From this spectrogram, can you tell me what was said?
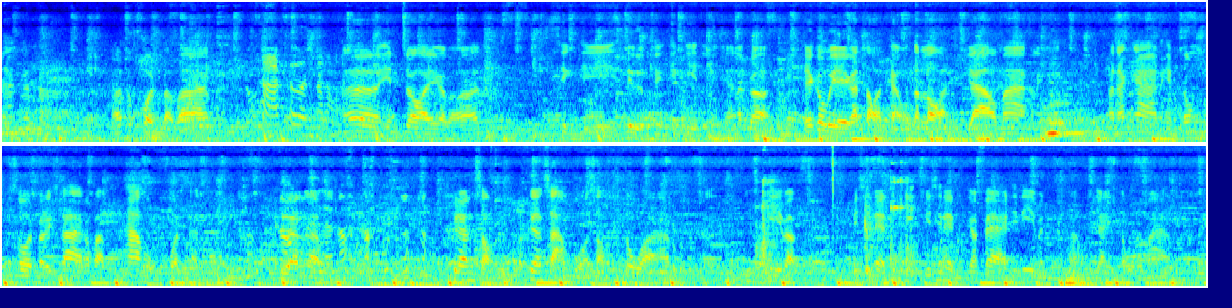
นั่งกันแบบแล้วทุกคนแบบว่าลูกค้าเทิร์นตลอดเออ enjoy กับแบบว่าสิ่งที่ดื่มสิ่งที่กินอะไรเงี้ยแล้วก็เทคเวก็ต่อแถวตลอดยาวมากอะไรเงี้ยพนักงานเห็นตรงโซนบาริสต้าก็แบบห้าหกคนนะเครื่องแบบแล้วเนาะเครื่องสองเครื่องสามหัวสองตัวครับที่แบบบิ สเนสบิสเนสกาแฟที่นี่มันแบบใหญ่โตมากไม่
